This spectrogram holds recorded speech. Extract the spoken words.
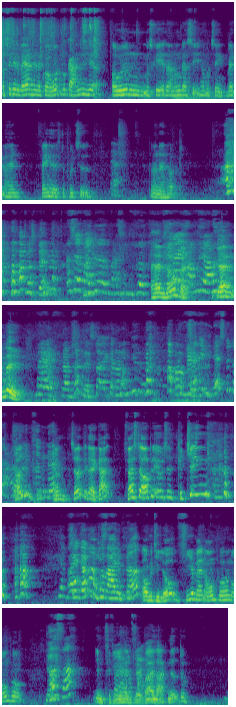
Og så kan det være, at han er gået rundt på gangene her, og uden måske, at der er nogen, der har set ham og tænkt, hvem er han? Ringet efter politiet. Ja. Blev han anholdt. Hvor spændende. Og så var det bare sådan, Hallo, "Hey, mand. ham her. Ja, nej. Nej, Nå, så er den næste, jeg kender nogen. Så er det den næste, der er. Hold. Jamen, så er vi der i gang. Første oplevelse. Kaching! Og jeg var på vej i bad. Og med de lå fire mand ovenpå ham ovenpå. Hvorfor? Jamen, fordi han blev bare lagt ned, du.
